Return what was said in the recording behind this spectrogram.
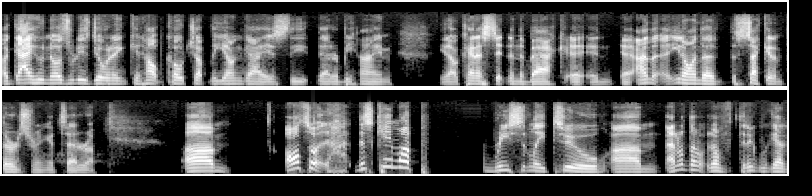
a guy who knows what he's doing and can help coach up the young guys the, that are behind you know, kind of sitting in the back and, and on the, you know, in the, the second and third string, etc. Um, also, this came up recently too. Um, I don't know if think we got.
